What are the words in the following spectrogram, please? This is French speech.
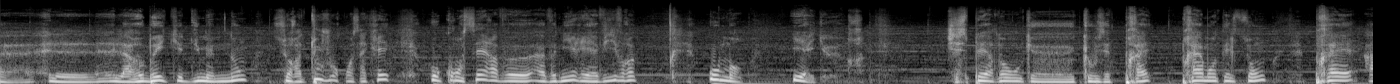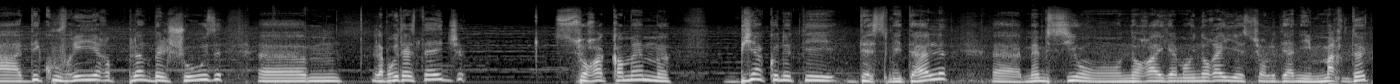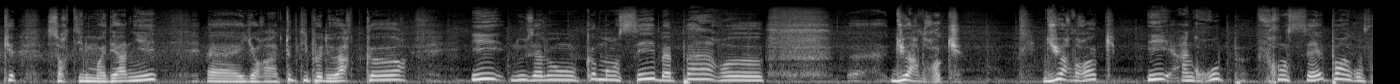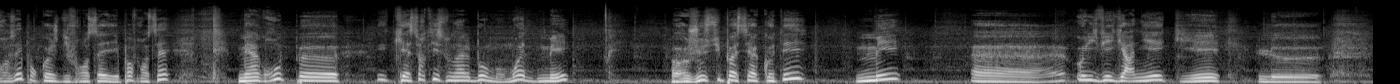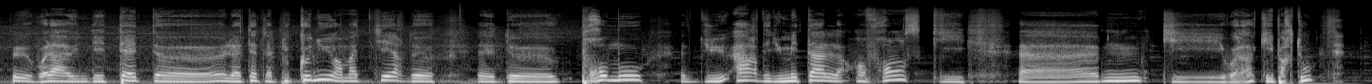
euh, la rubrique du même nom sera toujours consacrée aux concerts à, venir et à vivre au Mans et ailleurs. J'espère donc que vous êtes prêts, prêts à monter le son, prêts à découvrir plein de belles choses. la Brutal Stage sera quand même bien connoté death metal, euh, même si on aura également une oreille sur le dernier Marduk, sorti le mois dernier. Euh, il y aura un tout petit peu de hardcore. Et nous allons commencer bah, par euh, du hard rock. Du hard rock et un groupe français, pas un groupe français, pourquoi je dis français et pas français, mais un groupe qui a sorti son album au mois de mai, alors je suis passé à côté, mais euh, Olivier Garnier, qui est le euh, voilà une des têtes, euh, la tête la plus connue en matière de, de promo du hard et du métal en France, qui qui voilà qui est partout.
